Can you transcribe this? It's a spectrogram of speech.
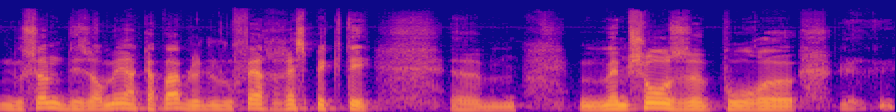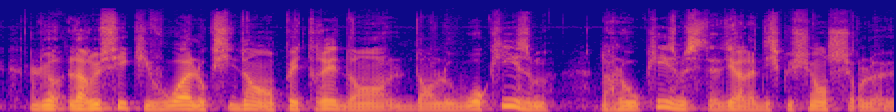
nous sommes désormais incapables de nous faire respecter. Même chose pour euh, la Russie qui voit l'Occident empêtré dans, dans le wokisme dans le c'est-à-dire la discussion sur le,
